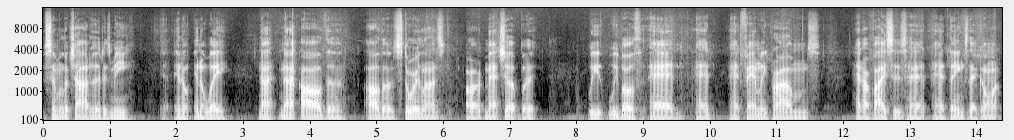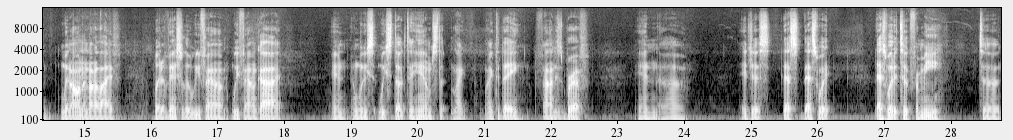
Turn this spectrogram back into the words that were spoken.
similar childhood as me, in a in a way. Not not all the all the storylines are match up, but we we both had had had family problems, had our vices, had had things that go on, went on in our life, but eventually we found we found God, and and we we stuck to Him st- like like today found His breath, and uh, it just that's that's what that's what it took for me to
